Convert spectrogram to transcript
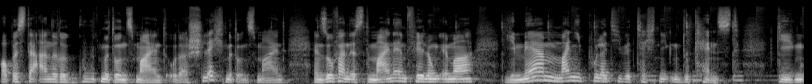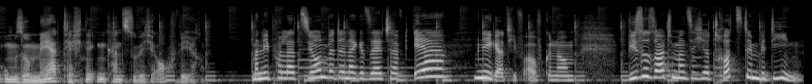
ob es der andere gut mit uns meint oder schlecht mit uns meint. Insofern ist meine Empfehlung immer, je mehr manipulative Techniken du kennst, gegen umso mehr Techniken kannst du dich auch wehren. Manipulation wird in der Gesellschaft eher negativ aufgenommen. Wieso sollte man sich ja trotzdem bedienen?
